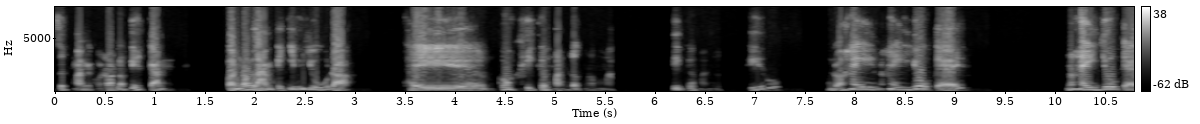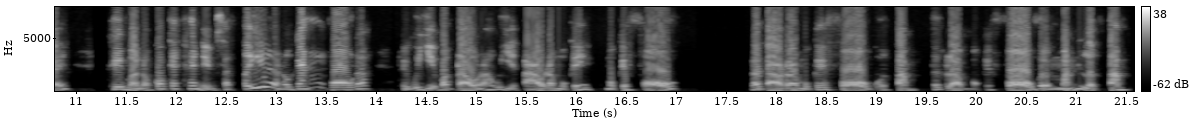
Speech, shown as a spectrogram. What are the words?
Sức mạnh của nó là biết cảnh. Và nó làm cái nhiệm vụ đó. Thì có khi cái mãnh lực nó mạnh, khi cái mãnh lực yếu, nó hay nó hay vô kể. Nó hay vô kể. Khi mà nó có cái khái niệm sách tí nó gắn vô đó, thì quý vị bắt đầu đó, quý vị tạo ra một cái một cái phổ. Nó tạo ra một cái phổ của tâm, tức là một cái phổ về mãnh lực tâm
